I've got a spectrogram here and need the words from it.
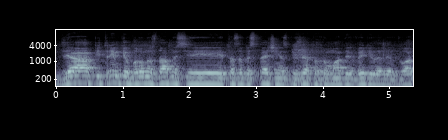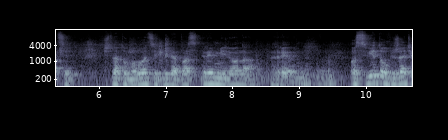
Для підтримки обороноздатності та забезпечення з бюджету громади виділили в 2024 році біля 23 мільйона гривень. Освіта у бюджеті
